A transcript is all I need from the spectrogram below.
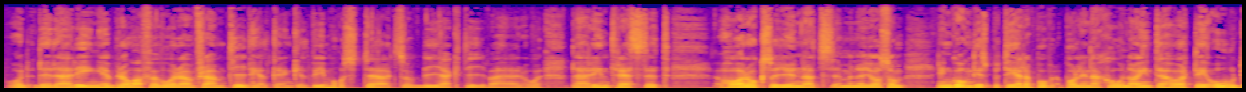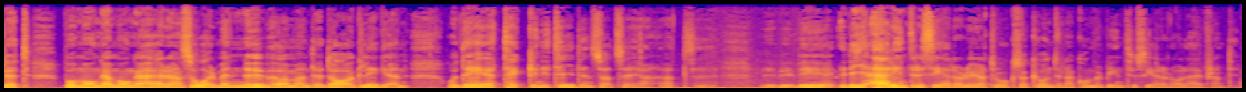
Och det där är inget bra för vår framtid helt enkelt. Vi måste alltså bli aktiva här och det här intresset har också gynnats. Jag, menar, jag som en gång disputerade på pollination har inte hört det ordet på många, många herrans år. Men nu hör man det dagligen. Och det är ett tecken i tiden så att säga. Att eh, vi, vi, vi är intresserade och jag tror också att kunderna kommer bli intresserade av det här i framtiden.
